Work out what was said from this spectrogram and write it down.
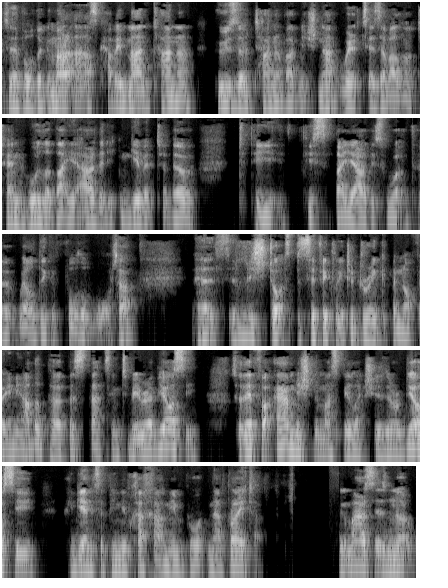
So therefore, the Gemara asks, Have man Tana, who's the Tana of Mishnah, where it says Aval Noten Hula Bayar, that he can give it to the to the this Bayar, this the well digger for the water. Lishtot specifically to drink, but not for any other purpose, that seems to be Rabbi Yossi. So therefore, our Mishnah must be like Shizah Rabbi Yossi against the opinion of Chachamim brought in that Braita. The Gemara says no.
